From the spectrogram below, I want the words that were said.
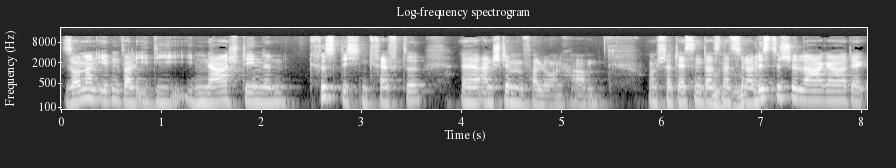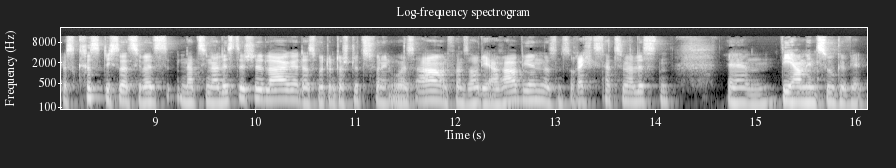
sondern eben, weil die ihnen nahestehenden christlichen Kräfte äh, an Stimmen verloren haben. Und stattdessen das mhm. nationalistische Lager, das christlich-nationalistische Lager, das wird unterstützt von den USA und von Saudi-Arabien, das sind so Rechtsnationalisten, ähm, die haben hinzugewinnen,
